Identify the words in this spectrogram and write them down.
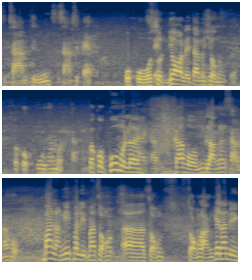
สิบสามถึงสามสิบแปด โอ้โหสุดยอดเลยท่านผู้ชม ประกบคู่ทั้งหมดครับ ประกบคู่หมดเลยใช่ครับ ครับผมหลังหลังเสาหน้าหกบ้านหลังนี้ผลิตมาสองอ่าสองสองหลังแค่นั้นเอง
